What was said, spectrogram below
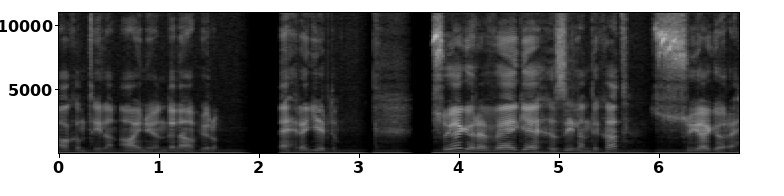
akıntıyla aynı yönde ne yapıyorum? Nehre girdim. Suya göre VG hızıyla dikkat. Suya göre.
